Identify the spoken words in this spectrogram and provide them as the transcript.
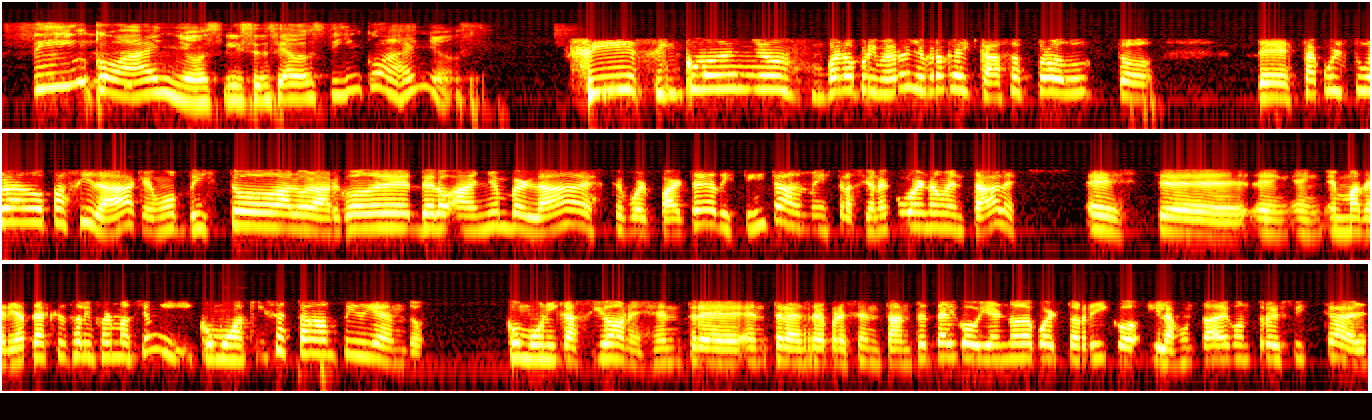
Cinco años, licenciado, cinco años. Sí, cinco años. Bueno, primero yo creo que el caso es producto de esta cultura de opacidad que hemos visto a lo largo de, los años, ¿verdad? Este, por parte de distintas administraciones gubernamentales este, en, materia de acceso a la información y, como aquí se estaban pidiendo comunicaciones entre, entre representantes del gobierno de Puerto Rico y la Junta de Control Fiscal,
